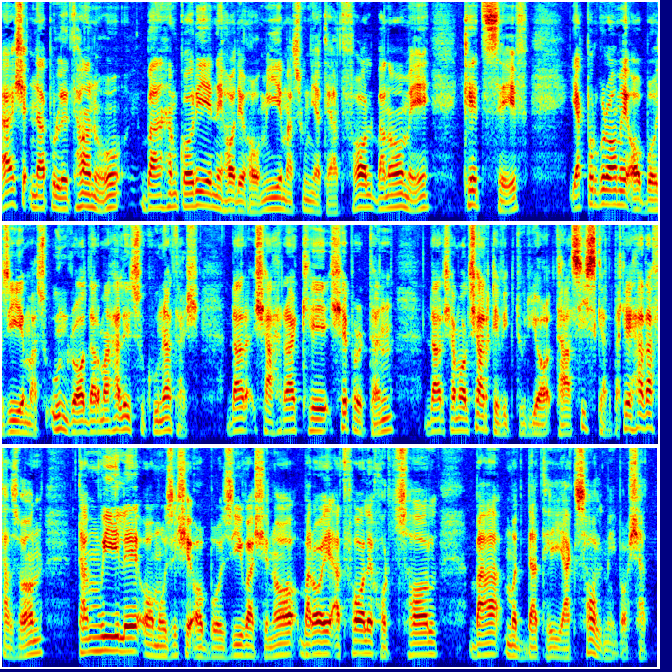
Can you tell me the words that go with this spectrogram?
اش نپولتانو به همکاری نهاد حامی مسئولیت اطفال به نام کت سیف یک پروگرام آبازی مسئول را در محل سکونتش در شهرک شپرتن در شمال شرق ویکتوریا تأسیس کرده که هدف از آن تمویل آموزش آبازی و شنا برای اطفال خردسال به مدت یک سال می باشد.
